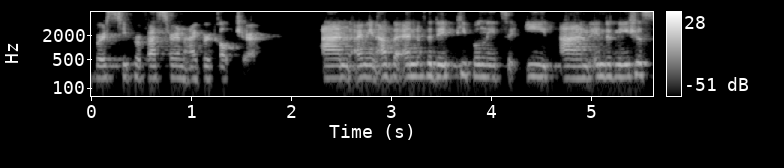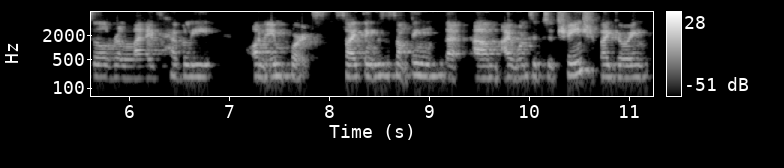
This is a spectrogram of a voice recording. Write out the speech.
university professor in agriculture. And I mean, at the end of the day, people need to eat, and Indonesia still relies heavily on imports. So I think this is something that um, I wanted to change by going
